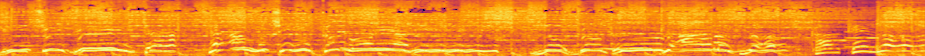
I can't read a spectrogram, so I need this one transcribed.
導いた楽しいこのやり望むままのかけろ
